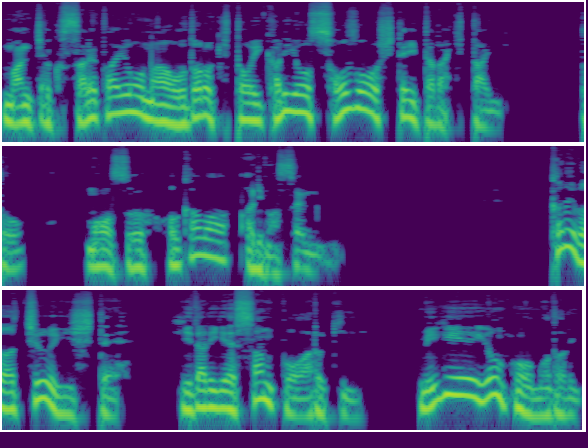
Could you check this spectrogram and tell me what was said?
満着されたような驚きと怒りを想像していただきたい、と申す他はありません。彼は注意して、左へ三歩歩き、右へ四歩戻り、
